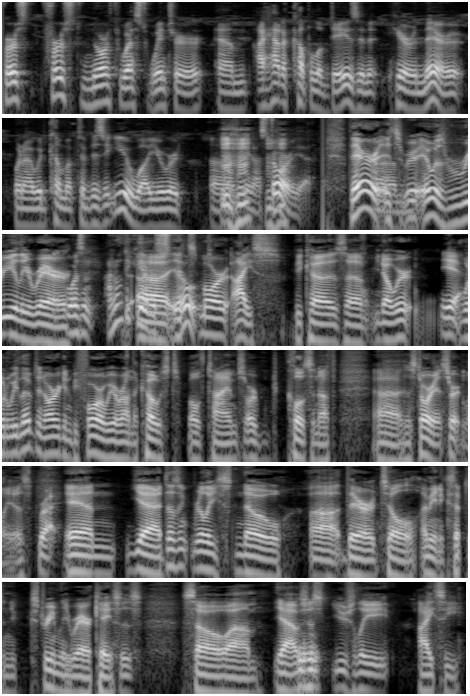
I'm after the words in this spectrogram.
first first Northwest winter, um, I had a couple of days in it here and there when I would come up to visit you while you were um, Mm-hmm, in Astoria. There, it's re- it was really rare. It wasn't I don't think it Uh, it's more ice because uh, you know we're Yeah. when we lived in Oregon before we were on the coast both times or close enough. Uh, Astoria certainly is. Right. And yeah, it doesn't really snow uh, there until I mean, except in extremely rare cases. So um, yeah, it was just usually icy.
